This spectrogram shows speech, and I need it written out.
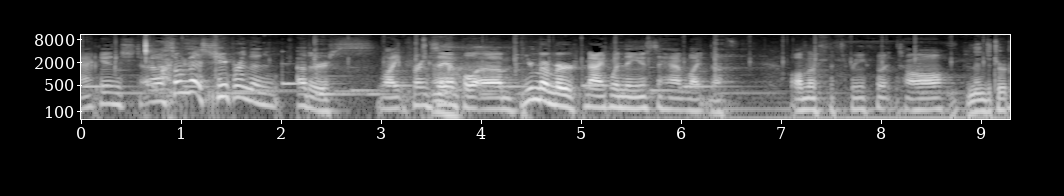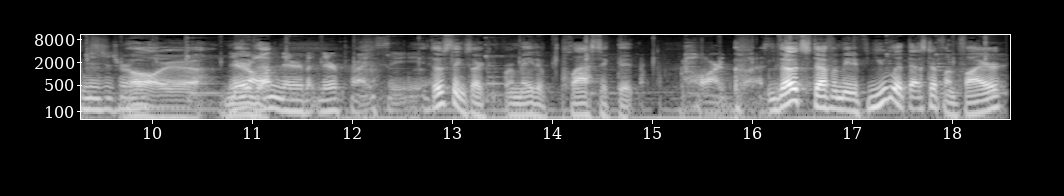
packaged. Uh, some of it's cheaper than others. Like for example, um, you remember back when they used to have like the almost the three foot tall. Ninja Turtles? Ninja Turtles. Oh, yeah. They're Made that- on there, but they're pricey. Those things like are made of plastic that, Hard plastic. that stuff, I mean, if you lit that stuff on fire,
